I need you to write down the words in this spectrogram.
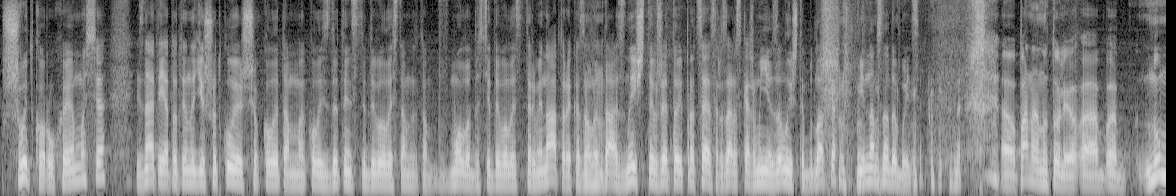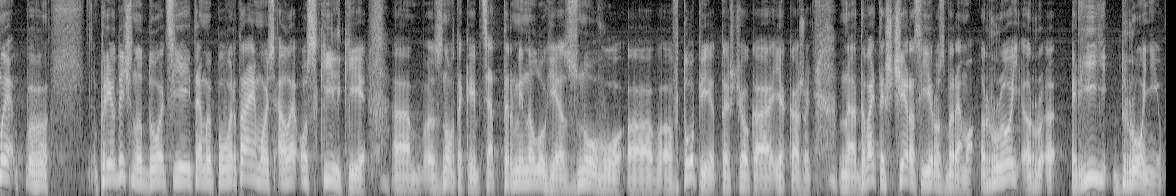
Швидко рухаємося, і знаєте, я тут іноді шуткую, що коли там ми колись в дитинстві дивились там, там в молодості дивились термінатори, казали, да, знищте вже той процесор. Зараз кажемо, ні, залиште, будь ласка, він нам знадобиться. Е, Пане Анатолію, е, е, ну ми періодично до цієї теми повертаємось, але оскільки знов таки ця термінологія знову в топі, те, що як кажуть, давайте ще раз її розберемо. Рой рій дронів.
